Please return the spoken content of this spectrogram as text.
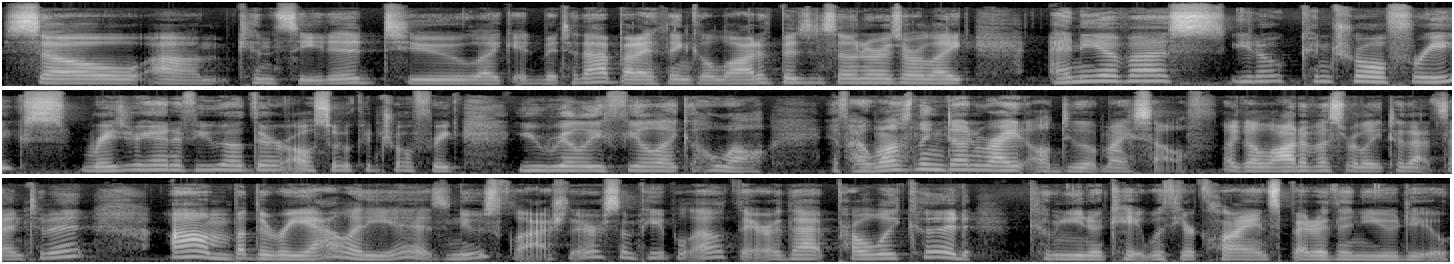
so um, conceited to like admit to that, but I think a lot of business owners are like any of us, you know, control freaks. Raise your hand if you out there also a control freak. You really feel like, oh well, if I want something done right, I'll do it myself. Like a lot of us relate to that sentiment. Um, but the reality is, newsflash, there are some people out there that probably could communicate with your clients better than you do,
